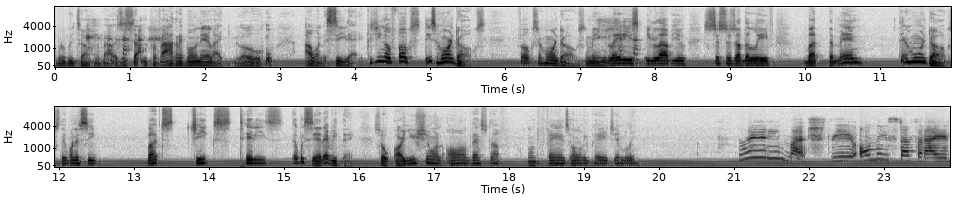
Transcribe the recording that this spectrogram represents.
What are we talking about? Is there something provocative on there? Like, oh, I want to see that. Because you know, folks, these horn dogs, folks are horn dogs. I mean, ladies, we love you, sisters of the leaf, but the men, they're horn dogs. They want to see butts, cheeks, titties. They want to see it, everything. So, are you showing all that stuff on the fans only page, Emily? Pretty much. The only stuff that I,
